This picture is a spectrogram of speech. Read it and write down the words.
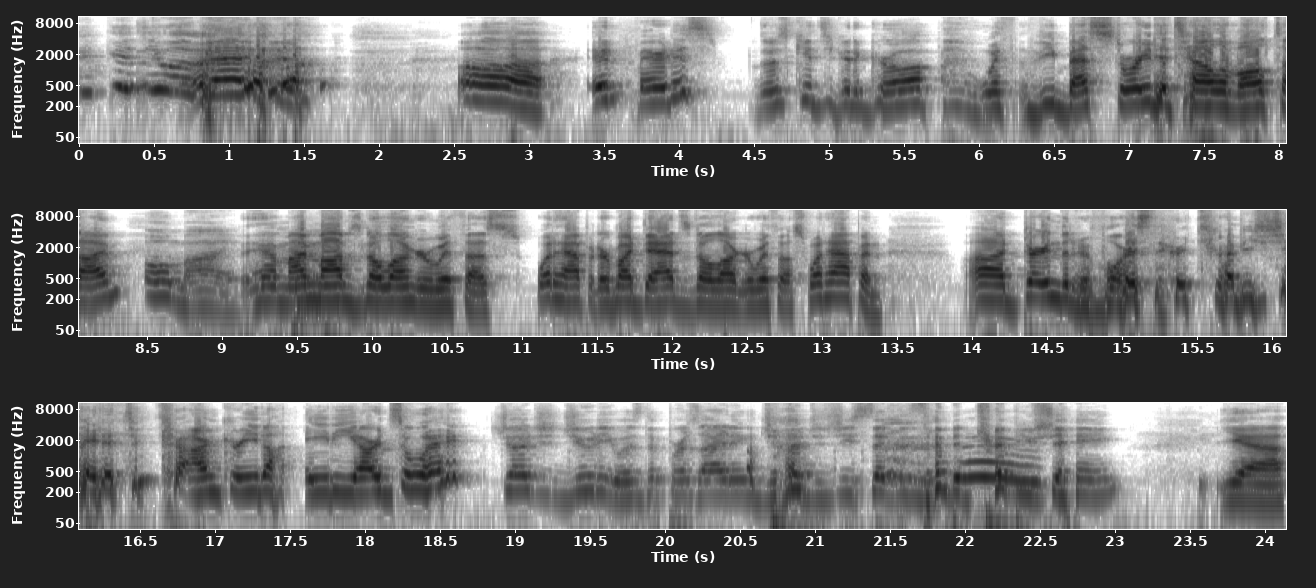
Could you imagine? Uh, in fairness, those kids are gonna grow up with the best story to tell of all time. Oh my! Yeah, my mom's no longer with us. What happened? Or my dad's no longer with us. What happened? Uh, during the divorce, they were trebucheted to concrete 80 yards away. Judge Judy was the presiding judge, and she said sentenced them to trebucheting. Yeah,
